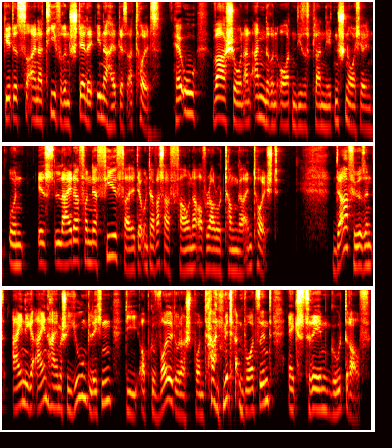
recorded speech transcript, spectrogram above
geht es zu einer tieferen Stelle innerhalb des Atolls. Herr U war schon an anderen Orten dieses Planeten schnorcheln und ist leider von der Vielfalt der Unterwasserfauna auf Rarotonga enttäuscht. Dafür sind einige einheimische Jugendlichen, die ob gewollt oder spontan mit an Bord sind, extrem gut drauf.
